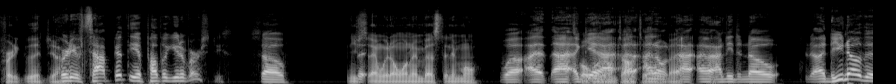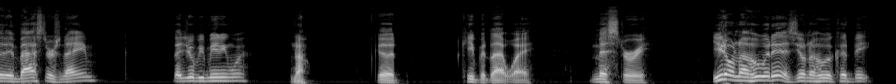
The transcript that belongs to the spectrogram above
Pretty good, John. Pretty top 50 of public universities. So you saying we don't want to invest anymore? Well, I, I again, I, I, I don't. I, I need to know. Uh, do you know the ambassador's name that you'll be meeting with? No. Good. Keep it that way. Mystery. You don't know who it is. You don't know who it could be.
